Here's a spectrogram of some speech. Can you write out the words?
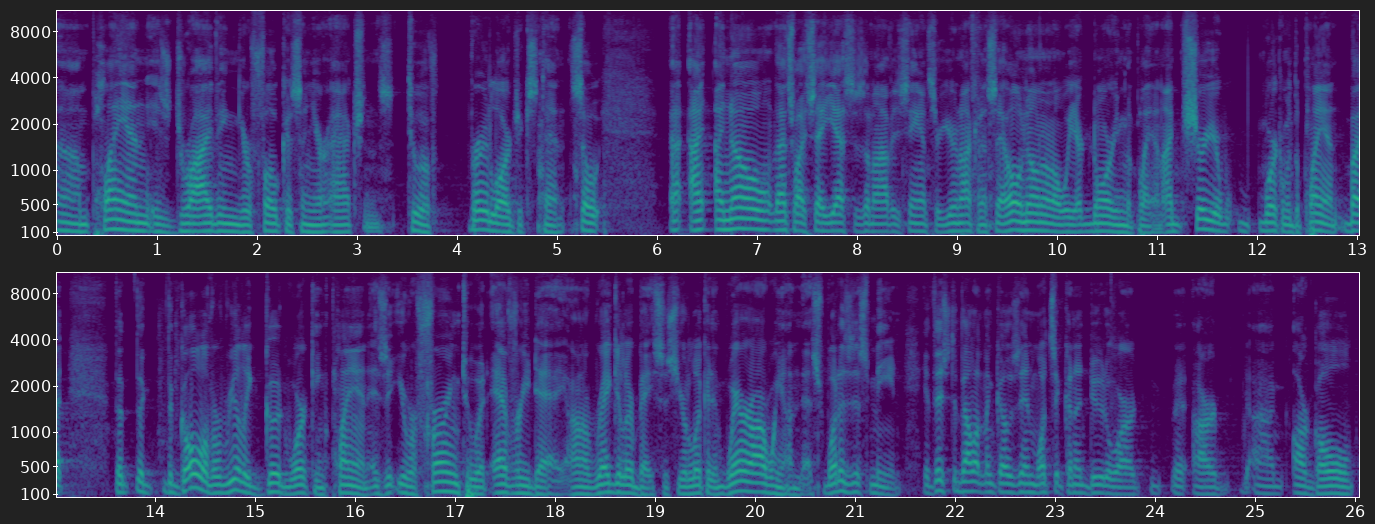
um, plan is driving your focus and your actions to a very large extent. So I, I know that's why I say yes is an obvious answer. You're not going to say, oh, no, no, no, we're ignoring the plan. I'm sure you're working with the plan. But the, the, the goal of a really good working plan is that you're referring to it every day on a regular basis. You're looking at where are we on this? What does this mean? If this development goes in, what's it going to do to our, our, uh, our goal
